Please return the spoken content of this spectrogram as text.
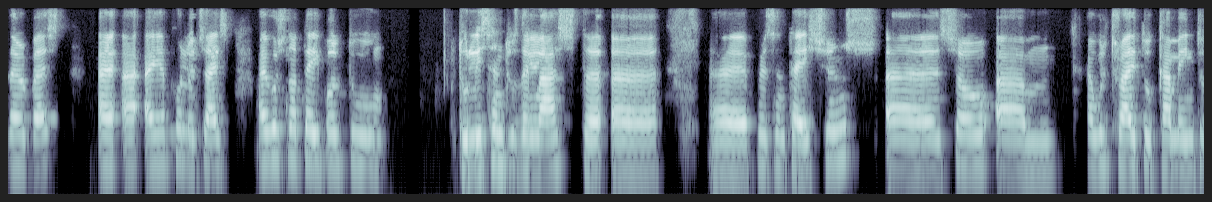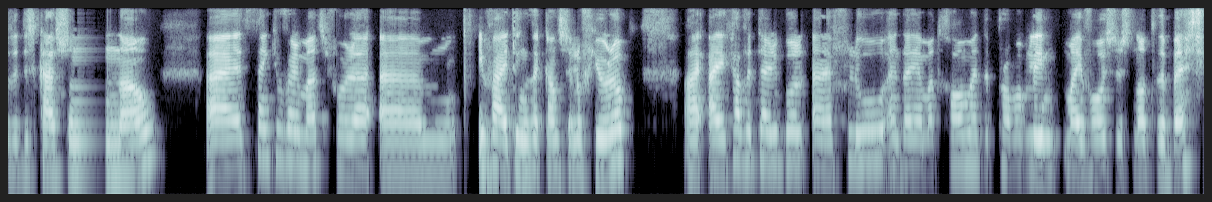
their best. I, I, I apologize. I was not able to to listen to the last uh, uh, presentations. Uh, so um, I will try to come into the discussion now. thank you very much for um, inviting the Council of Europe. I, I, have a terrible uh, flu and I am at home and probably my voice is not the best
